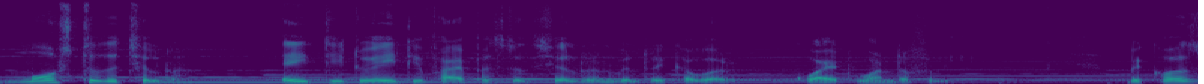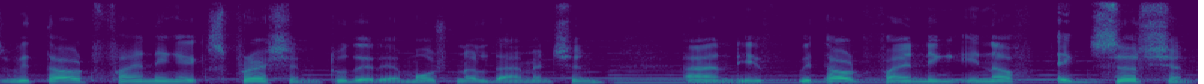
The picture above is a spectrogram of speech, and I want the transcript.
most of the children, eighty to eighty-five percent of the children will recover quite wonderfully because without finding expression to their emotional dimension and if without finding enough exertion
